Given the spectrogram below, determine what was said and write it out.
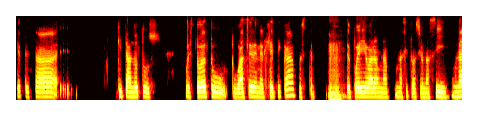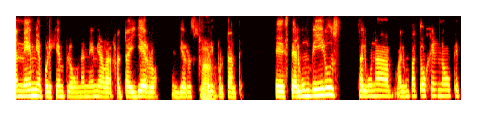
que te está quitando tus, pues toda tu, tu base energética, pues te, te puede llevar a una, una, situación así. Una anemia, por ejemplo, una anemia, falta de hierro, el hierro es súper importante. Este, algún virus, alguna, algún patógeno que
